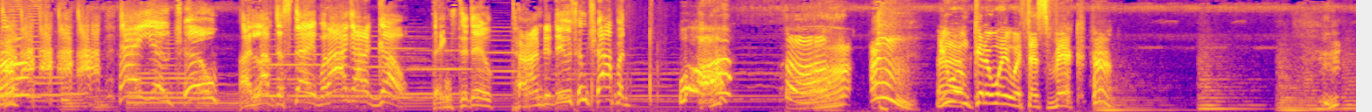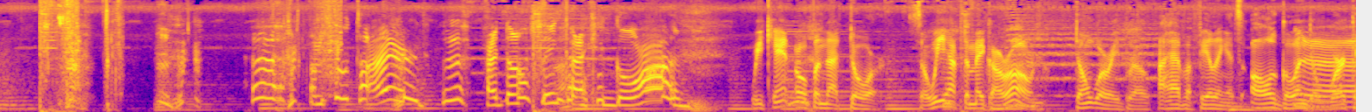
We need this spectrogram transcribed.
hey, you two! I'd love to stay, but I gotta go. Things to do. Time to do some chopping. What? You uh. won't get away with this, Vic. Uh, I'm so tired. Uh, I don't think I can go on. We can't open that door, so we have to make our own. Don't worry, bro. I have a feeling it's all going to work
